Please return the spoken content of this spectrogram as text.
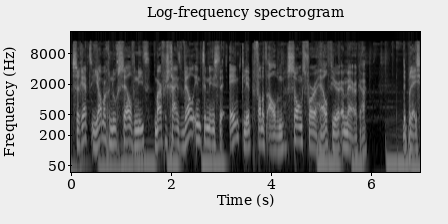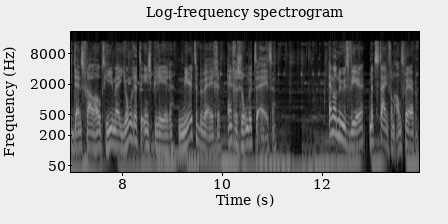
Ze rapt jammer genoeg zelf niet, maar verschijnt wel in tenminste één clip van het album Songs for a Healthier America. De presidentsvrouw hoopt hiermee jongeren te inspireren, meer te bewegen en gezonder te eten. En dan nu het weer met Stijn van Antwerpen.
